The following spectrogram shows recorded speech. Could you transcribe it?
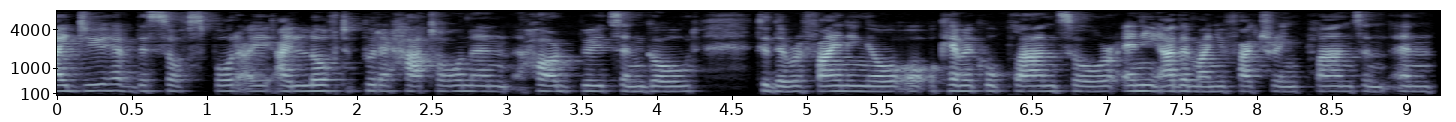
I do have the soft spot. I, I love to put a hat on and hard boots and go to the refining or, or chemical plants or any other manufacturing plants and, and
